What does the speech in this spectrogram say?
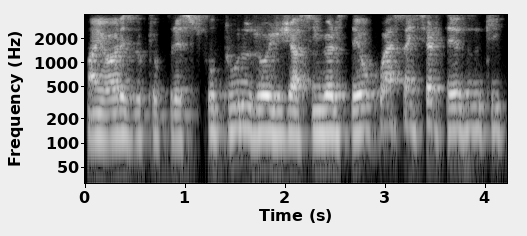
maiores do que os preços futuros, hoje já se inverteu com essa incerteza do que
